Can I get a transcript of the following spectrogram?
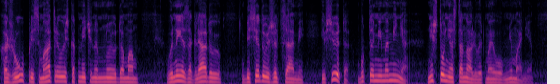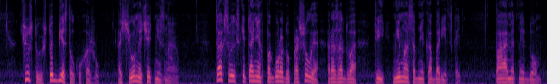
Хожу, присматриваюсь к отмеченным мною домам, в иные заглядываю, беседую с жильцами, и все это будто мимо меня, ничто не останавливает моего внимания. Чувствую, что без толку хожу, а с чего начать не знаю. Так в своих скитаниях по городу прошел я раза два-три мимо особняка Борецкой. Памятный дом –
